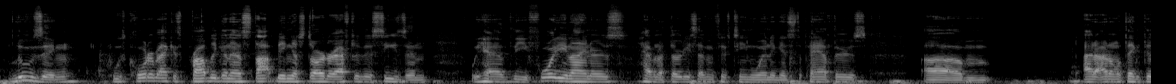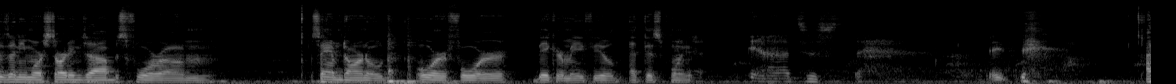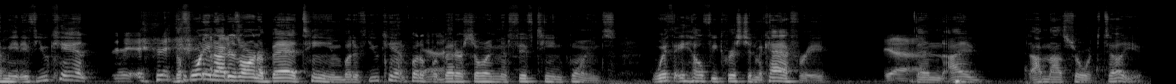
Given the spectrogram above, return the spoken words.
losing whose quarterback is probably going to stop being a starter after this season. We have the 49ers having a 37-15 win against the Panthers. Um, I, I don't think there's any more starting jobs for um, Sam Darnold or for Baker Mayfield at this point. Yeah, it's just. It, I mean, if you can't the the 49ers aren't a bad team, but if you can't put up a better showing than 15 points with a healthy Christian McCaffrey, Yeah, then I I'm not sure what to tell you.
